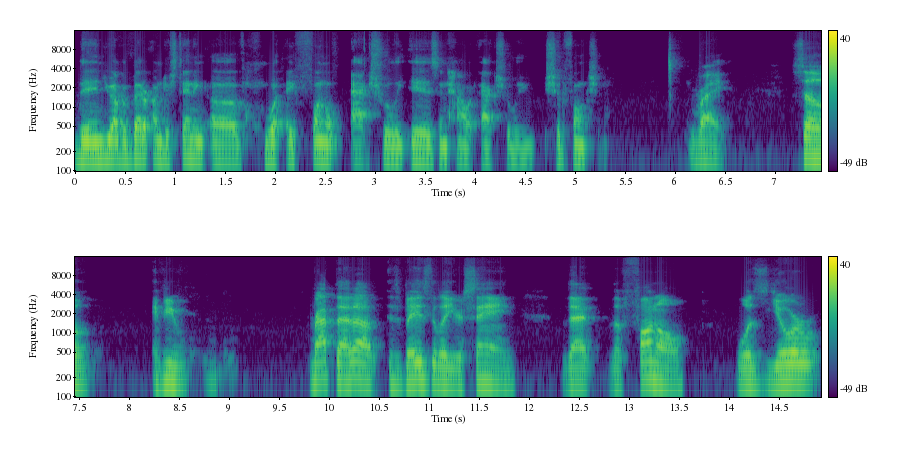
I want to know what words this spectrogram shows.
then you have a better understanding of what a funnel actually is and how it actually should function. Right. So if you wrap that up, is basically you're saying that the funnel was your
